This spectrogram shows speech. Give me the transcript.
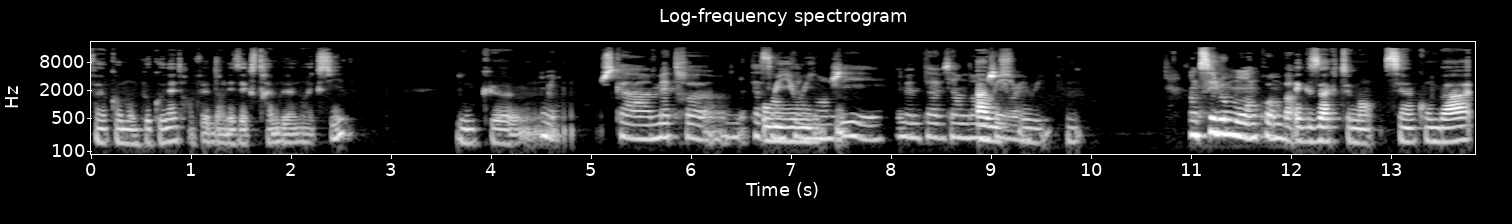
enfin, comme on peut connaître en fait dans les extrêmes de l'anorexie. Donc, jusqu'à mettre euh, ta santé en danger et, même ta vie en danger. Ah oui, oui, oui. Mm. Donc c'est le mot en combat. Exactement, c'est un combat.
